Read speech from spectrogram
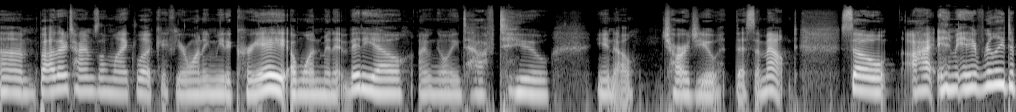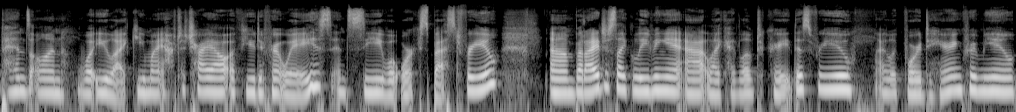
Um, but other times I'm like, Look, if you're wanting me to create a one minute video, I'm going to have to, you know, charge you this amount. So I, it really depends on what you like. You might have to try out a few different ways and see what works best for you. Um, but I just like leaving it at like, I'd love to create this for you. I look forward to hearing from you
